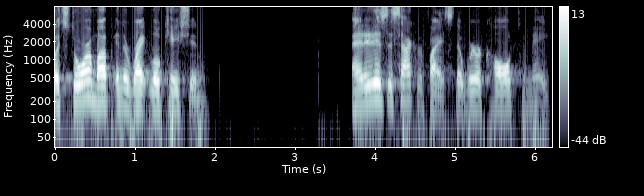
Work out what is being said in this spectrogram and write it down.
but store them up in the right location. And it is the sacrifice that we're called to make.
